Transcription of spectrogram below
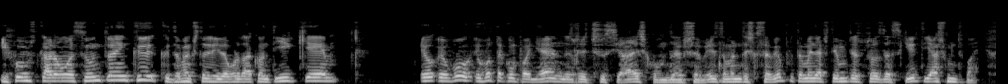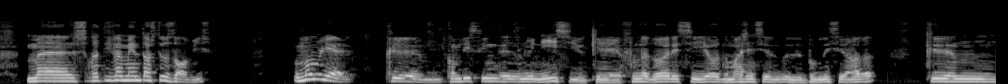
E fomos tocar a um assunto em que, que também gostaria de abordar contigo, que é eu, eu, vou, eu vou-te acompanhando nas redes sociais, como deves saber, também tens que saber, porque também deves ter muitas pessoas a seguir-te e acho muito bem. Mas relativamente aos teus hobbies, uma mulher que, como disse no início, que é fundador e CEO de uma agência de publicidade que hum,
